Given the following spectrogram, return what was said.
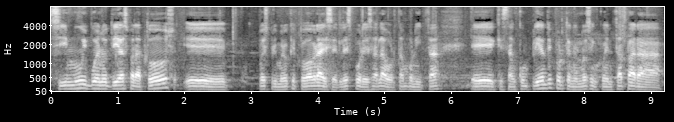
Sí, muy buenos días para todos. Pues primero que todo agradecerles por esa labor tan bonita que están cumpliendo y por tenernos en cuenta para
